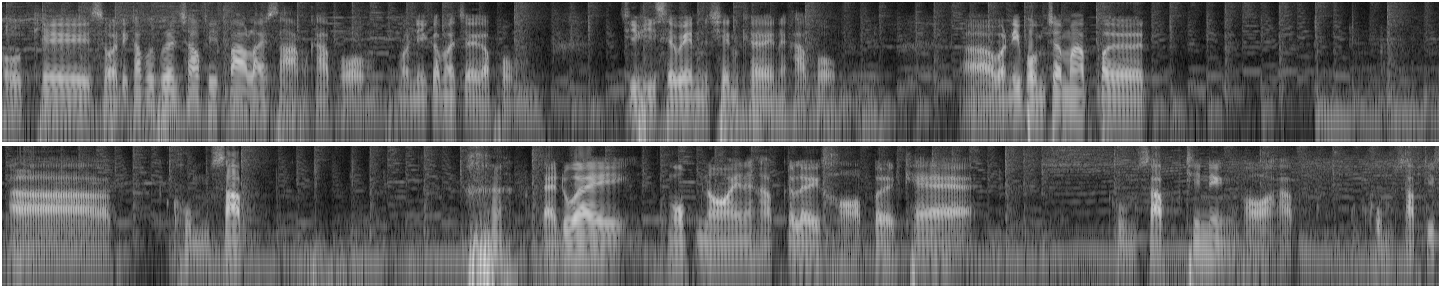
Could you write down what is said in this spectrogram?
โอเค สวัสดีครับเพื่อนๆชาวฟีฟ่าไลฟ์สามครับผม วันนี้ก็มาเจอกับผม GP7 เช่นเคยนะครับผมวันนี้ผมจะมาเปิดขุมทรัพย์ แต่ด้วยงบน้อยนะครับ ก็เลยขอเปิดแค่ขุมทรัพย์ที่ 1 พอครับขุมทรัพย์ที่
